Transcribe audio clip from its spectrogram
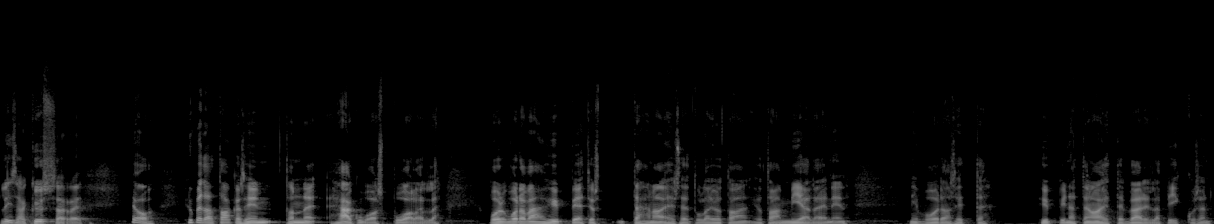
Lisää kyssäreitä. Joo, hypätään takaisin tonne hääkuvauspuolelle. Vo- Voidaan vähän hyppiä, että jos tähän aiheeseen tulee jotain, jotain mieleen, niin, niin voidaan sitten hyppiä näiden aiheiden välillä pikkusen.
